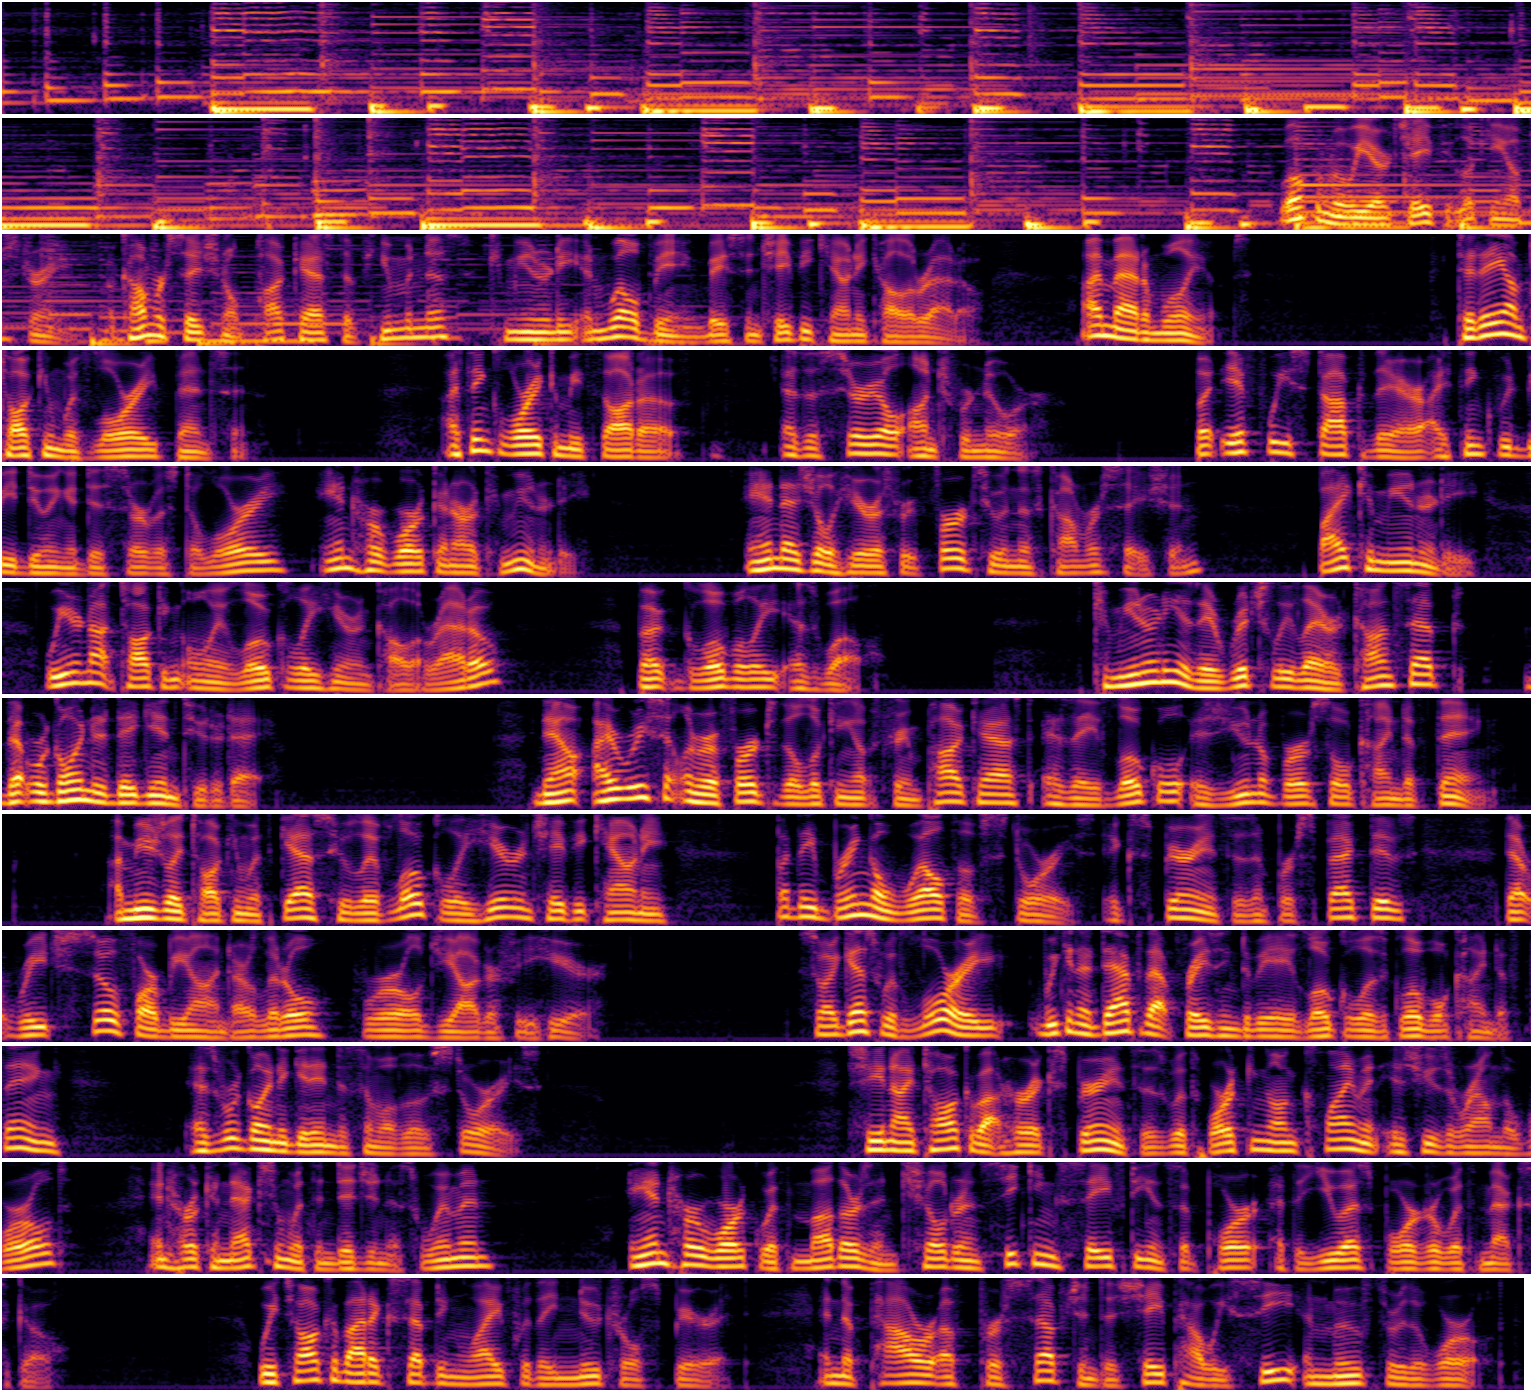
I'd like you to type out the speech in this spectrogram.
Welcome to We Are Chaffee Looking Upstream, a conversational podcast of humanness, community, and well being based in Chaffee County, Colorado. I'm Adam Williams. Today I'm talking with Laurie Benson. I think Laurie can be thought of as a serial entrepreneur. But if we stopped there, I think we'd be doing a disservice to Laurie and her work in our community. And as you'll hear us refer to in this conversation, by community, we are not talking only locally here in Colorado, but globally as well. Community is a richly layered concept that we're going to dig into today. Now, I recently referred to the Looking Upstream podcast as a local is universal kind of thing. I'm usually talking with guests who live locally here in Chaffee County, but they bring a wealth of stories, experiences, and perspectives that reach so far beyond our little rural geography here. So I guess with Laurie, we can adapt that phrasing to be a local as global kind of thing, as we're going to get into some of those stories. She and I talk about her experiences with working on climate issues around the world and her connection with Indigenous women, and her work with mothers and children seeking safety and support at the U.S. border with Mexico. We talk about accepting life with a neutral spirit and the power of perception to shape how we see and move through the world.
